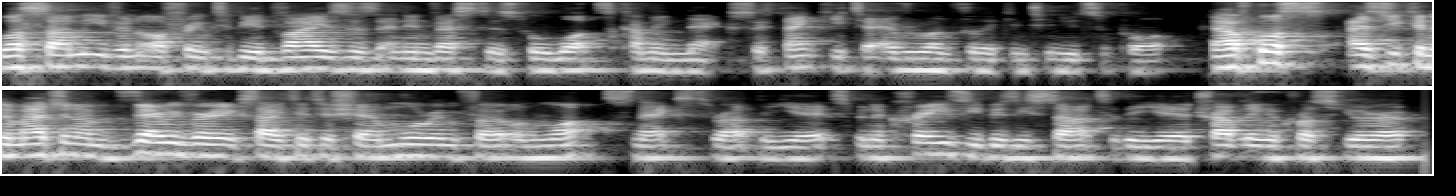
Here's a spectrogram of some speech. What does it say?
while some even offering to be advisors and investors for what's coming next. So thank you to everyone for the continued support. Now, of course, as you can imagine, I'm very, very excited to share more info on what's next throughout the year. It's been a crazy busy start to the year, traveling across Europe,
